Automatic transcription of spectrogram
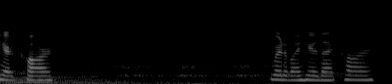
Hear a car. Where do I hear that car?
